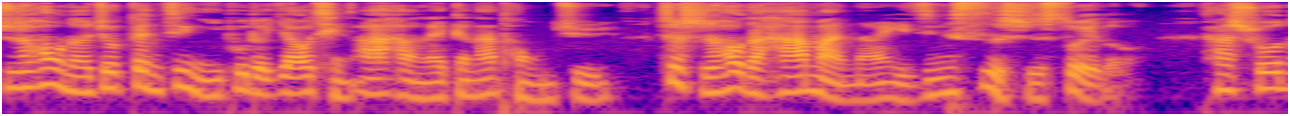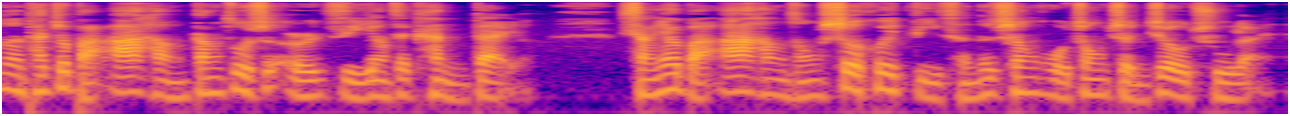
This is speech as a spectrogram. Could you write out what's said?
之后呢，就更进一步的邀请阿航来跟他同居。这时候的哈满呢，已经四十岁了。他说呢，他就把阿航当做是儿子一样在看待想要把阿航从社会底层的生活中拯救出来，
